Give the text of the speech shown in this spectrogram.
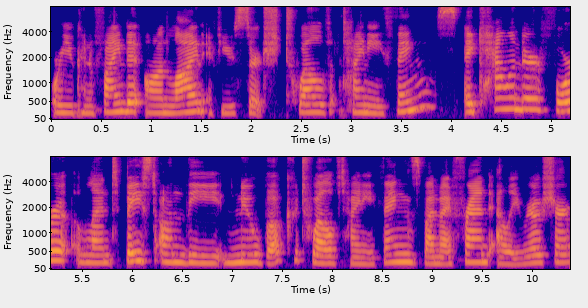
or you can find it online if you search 12 Tiny Things, a calendar for Lent based on the new book, 12 Tiny Things, by my friend Ellie Roscher,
